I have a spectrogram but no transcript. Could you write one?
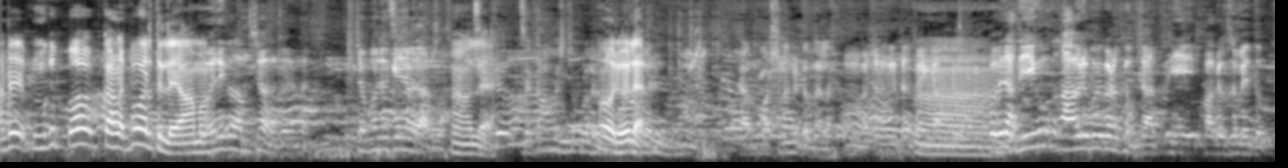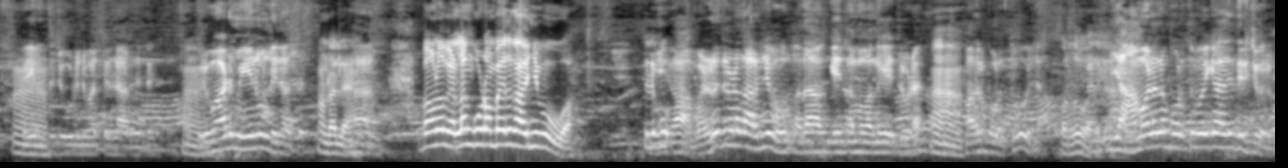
അത് നമുക്കിപ്പോ കാണാം. ഇപ്പൊ വരത്തില്ലേ ആമ? എനിക്ക് സംശയമാണ്. വരുന്നത് ഉച്ചപൂജയൊക്കെ വരാറുള്ളൂ. ആ അല്ലേ? വരും അല്ലേ ഭക്ഷണം കിട്ടുന്നല്ലേ ഭക്ഷണം കിട്ടുന്ന ഇപ്പൊ അധികം രാവിലെ പോയി കിടക്കും. ഈ പകൽ സമയത്തും. വെയിലത്ത് ചൂടിന് പറ്റില്ല അറിഞ്ഞിട്ട്. ഒരുപാട് മീനും ഉണ്ട് ഇതിനകത്ത്. ഉണ്ടല്ലേ? അപ്പൊ നമ്മൾ വെള്ളം കൂടുമ്പോ ഇത് കഴിഞ്ഞു പോവുക വെള്ളത്തിലൂടെ നിറഞ്ഞു പോകും. അതാ ഗേറ്റ് നമ്മൾ വന്ന ഗേറ്റിലൂടെ. മാത്രം പുറത്തു പോയില്ല പുറത്ത് പോകത്തില്ല. ഈ ആമകളെല്ലാം പുറത്തു പോയി ആദ്യം തിരിച്ചു വരും.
